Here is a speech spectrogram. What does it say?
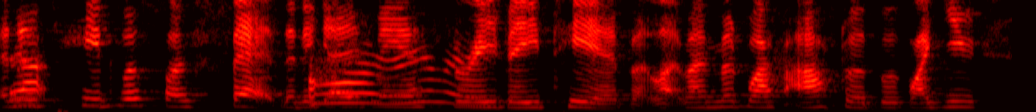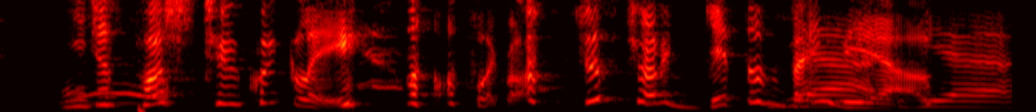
and yeah. his head was so fat that he Oh, gave me a three B tear. But like my midwife afterwards was like, "You, you just Oh. pushed too quickly." I was like, well, "I was just trying to get this baby yeah, out." Yeah.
